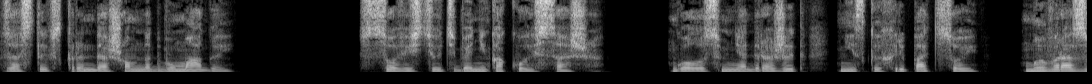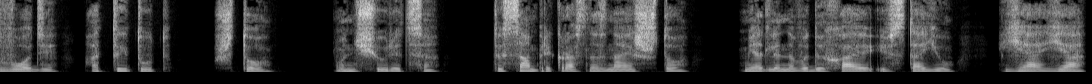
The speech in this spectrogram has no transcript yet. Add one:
застыв с карандашом над бумагой. «Совести у тебя никакой, Саша». Голос у меня дрожит низкой хрипотцой. «Мы в разводе, а ты тут...» «Что?» Он щурится. «Ты сам прекрасно знаешь, что». Медленно выдыхаю и встаю. «Я, я...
